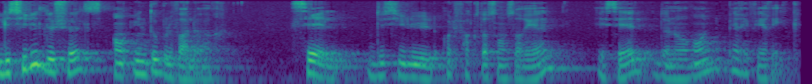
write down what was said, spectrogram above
Les cellules de Schultz ont une double valeur, celle de cellules olfactosensorielles et celle de neurones périphériques.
